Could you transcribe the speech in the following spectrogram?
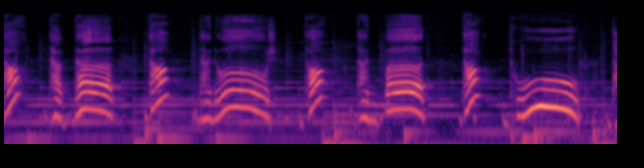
धा धक धक धा, धनुष। ध, धनपत। ध, धूप। ध,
